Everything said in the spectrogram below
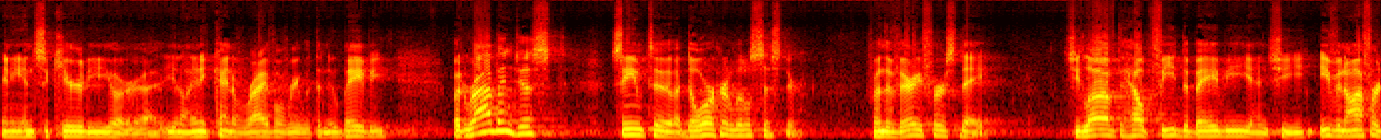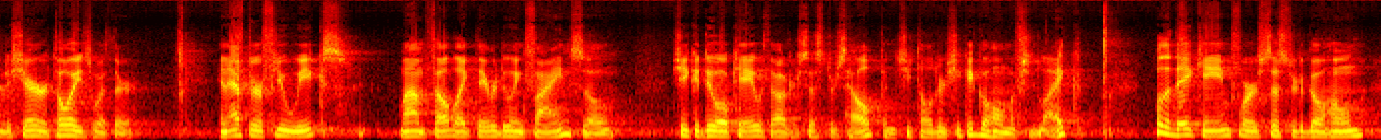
any insecurity or uh, you know, any kind of rivalry with the new baby. But Robin just seemed to adore her little sister from the very first day. She loved to help feed the baby, and she even offered to share her toys with her. And after a few weeks, mom felt like they were doing fine, so she could do okay without her sister's help, and she told her she could go home if she'd like. Well, the day came for her sister to go home,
